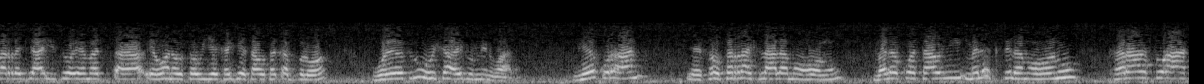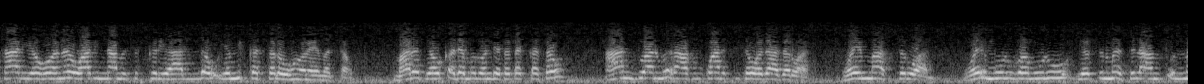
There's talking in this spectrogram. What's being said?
መረጃ ይዞ የመጣ የሆነው ሰውዬ ከጌታው ተቀብሎ ወየትሉሁ ሻሂዱ አለ ይሄ ቁርአን የሰው ሰራሽ ላለመሆኑ መለኮታዊ መልእክት ለመሆኑ ከራሱ አካል የሆነ ዋቢና ምስክር ያለው የሚከተለው ሆኖ ነው የመጣው። ማለት ያው ቀደም ብሎ እንደተጠቀሰው አንዷን ምዕራፍ እንኳን እስቲ ተወዳደሯል ወይም አስሯል ወይም ሙሉ በሙሉ የእሱን መስል አምጡና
